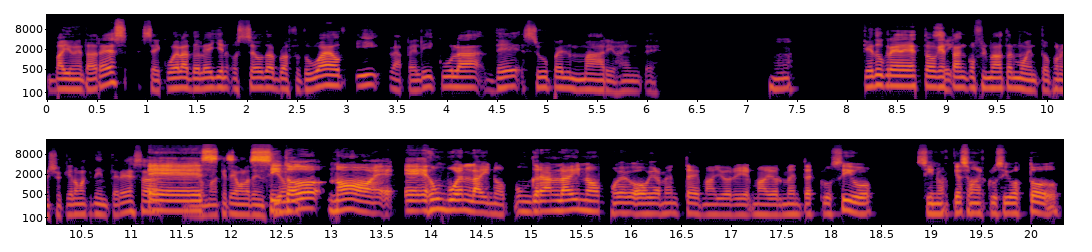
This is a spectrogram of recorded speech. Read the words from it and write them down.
Bayonetta 3, secuela de Legend of Zelda Breath of the Wild y la película de Super Mario, gente. Mm. ¿Qué tú crees de esto que Sí. están confirmados hasta el momento? Por ¿qué es lo más que te interesa? Eh, lo más que te llama la si atención. todo, no, eh, es, un buen line-up, un gran line-up, juego obviamente mayor, mayormente exclusivo, si no es que son exclusivos todos.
